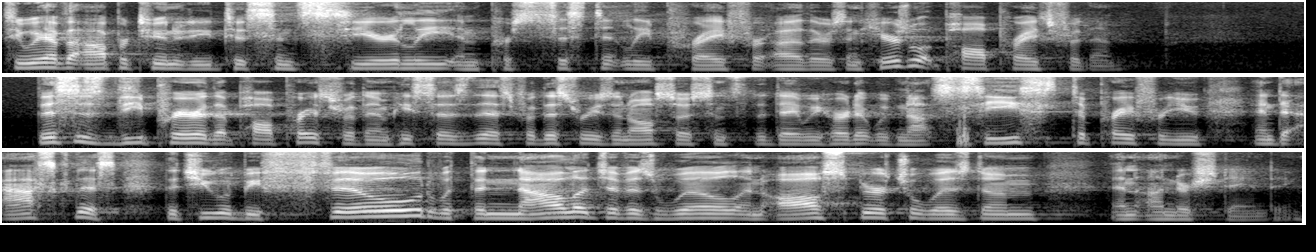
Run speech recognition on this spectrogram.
See, we have the opportunity to sincerely and persistently pray for others. And here's what Paul prays for them. This is the prayer that Paul prays for them. He says this For this reason, also, since the day we heard it, we've not ceased to pray for you and to ask this that you would be filled with the knowledge of his will and all spiritual wisdom and understanding.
